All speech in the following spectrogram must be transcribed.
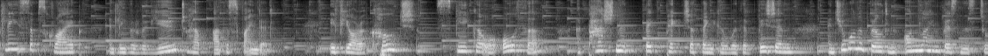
please subscribe and leave a review to help others find it. If you are a coach, speaker, or author, a passionate big picture thinker with a vision, and you want to build an online business to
